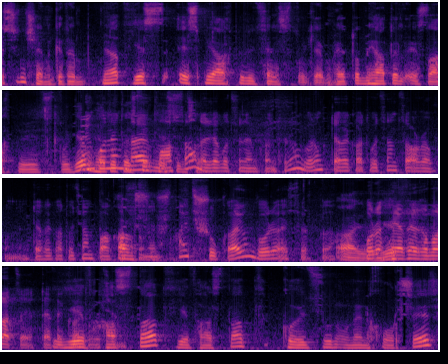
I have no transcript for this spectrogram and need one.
էս ինչ եմ գրում»։ Մի հատ ես էս մի աղբյուրից եմ ստուգեմ, հետո մի հատ էլ էս աղբյուրից ստուգեմ, հետո տեսնեմ մասա ներողություն եմ խնդրում, որոնք տեղեկատվության ծառավ ունեն, տեղեկատվության պակաս ունեն այդ շուկայում, որը այսօր կա, որը հեղեղված է տեղեկատվությամբ։ Եվ հաստատ եւ հաստատ գոյություն ունեն խորշեր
